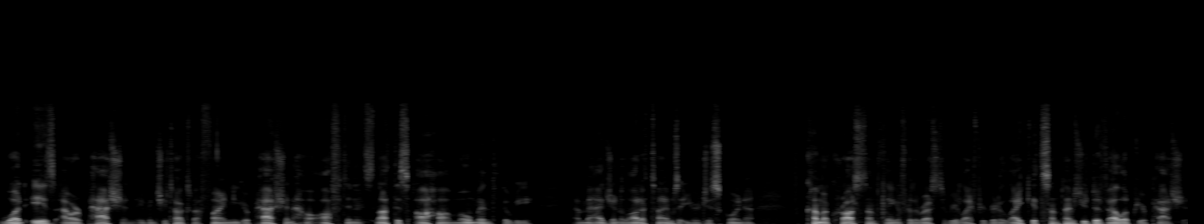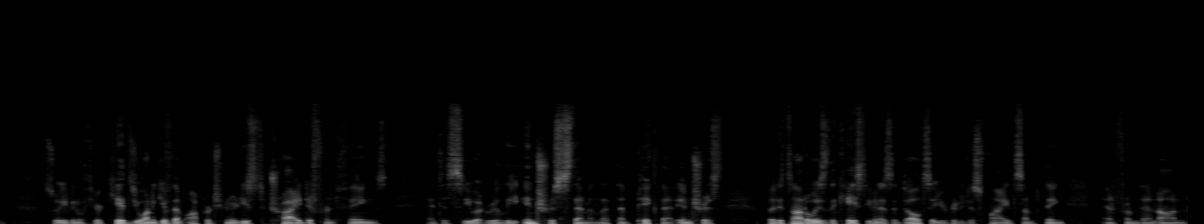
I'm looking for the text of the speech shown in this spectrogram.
what is our passion. Even she talks about finding your passion, how often it's not this aha moment that we imagine a lot of times that you're just going to come across something and for the rest of your life you're going to like it. Sometimes you develop your passion. So even with your kids, you want to give them opportunities to try different things and to see what really interests them and let them pick that interest but it's not always the case even as adults that you're going to just find something and from then on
